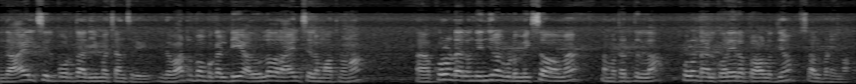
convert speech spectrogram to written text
இந்த ஆயில் சீல் போகிறது அதிகமாக சான்ஸ் இருக்குது இந்த வாட்டர் பம்பை கழட்டி அது உள்ள ஒரு ஆயில் சீலை மாற்றணும்னா கூலண்ட் ஆயில் வந்து இன்ஜின் கூட மிக்ஸ் ஆகாமல் நம்ம தடுத்துடலாம். கூலண்ட் ஆயில் குறையிற ப்ராப்ளத்தையும் சால்வ் பண்ணிடலாம்.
